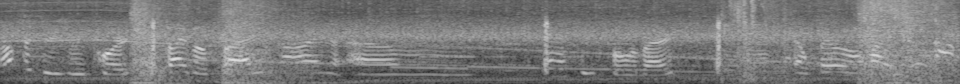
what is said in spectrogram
Officers report 505 on um, Innocence Boulevard El Burro Heights.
